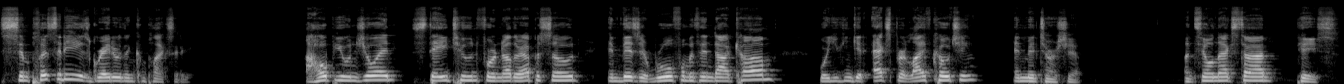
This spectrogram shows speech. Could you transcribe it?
Simplicity is greater than complexity. I hope you enjoyed. Stay tuned for another episode and visit rulefromwithin.com where you can get expert life coaching and mentorship. Until next time, peace.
